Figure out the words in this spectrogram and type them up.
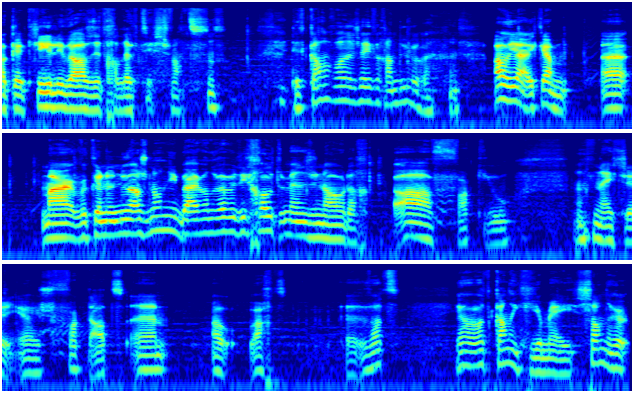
Oké, ik zie jullie wel als dit gelukt is, want... dit kan nog wel eens even gaan duren. oh ja, ik heb hem. Uh, maar we kunnen nu alsnog niet bij, want we hebben die grote mensen nodig. Ah, oh, fuck you. nee, serieus, fuck dat. Um, oh, wacht. Uh, wat? Ja, wat kan ik hiermee? Sander,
